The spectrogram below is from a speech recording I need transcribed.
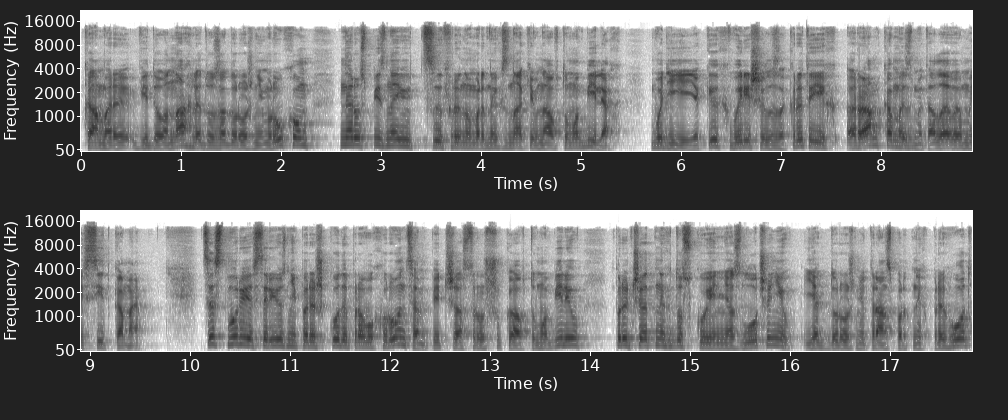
Камери відеонагляду за дорожнім рухом не розпізнають цифри номерних знаків на автомобілях, водії яких вирішили закрити їх рамками з металевими сітками. Це створює серйозні перешкоди правоохоронцям під час розшуку автомобілів, причетних до скоєння злочинів, як дорожньо-транспортних пригод,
